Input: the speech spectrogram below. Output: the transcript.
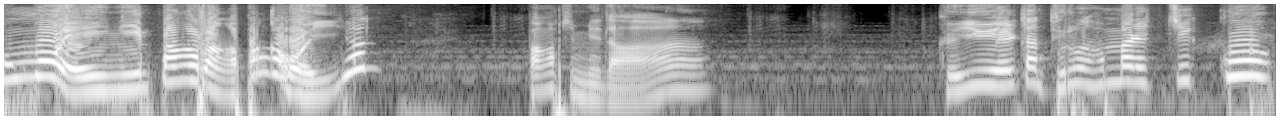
홍모 A님 빵가빵가 빵가워이연 반갑습니다. 그 이후에 일단 드론 한 마리 찍고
